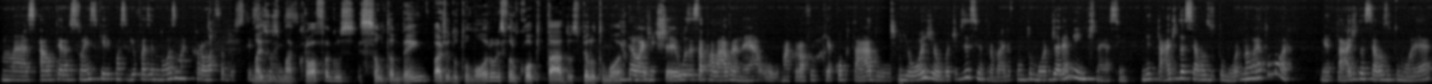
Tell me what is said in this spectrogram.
mas a alterações que ele conseguiu fazer nos macrófagos Mas os macrófagos são também parte do tumor ou eles foram cooptados pelo tumor? Então, a gente usa essa palavra, né, o macrófago que é cooptado. E hoje, eu vou te dizer assim, eu trabalho com tumor diariamente, né, assim, metade das células do tumor não é tumor. Metade das células do tumor é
